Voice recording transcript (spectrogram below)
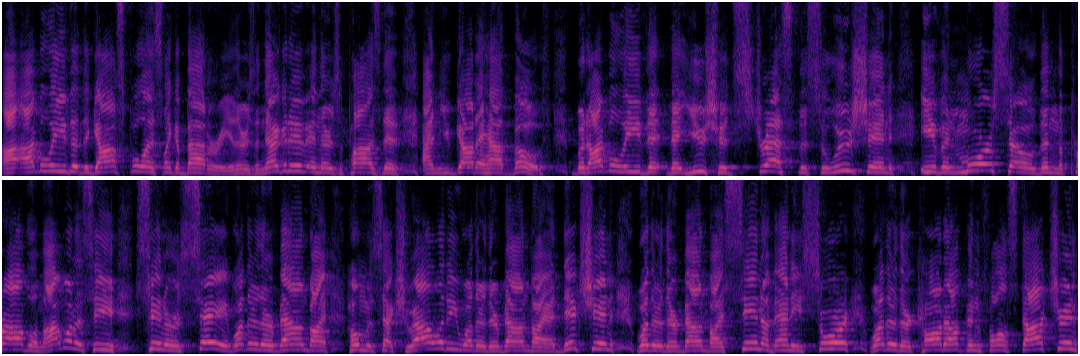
I, I, believe that the gospel is like a battery. There's a negative and there's a positive, and you've got to have both. But I believe that, that you should stress the solution even more so than the problem. I want to see sinners saved, whether they're bound by homosexuality, whether they're bound by addiction, whether they're bound by sin of any sort, whether they're caught up in false doctrine.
